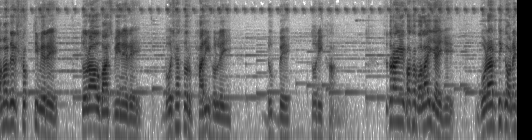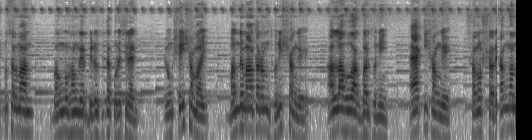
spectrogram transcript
আমাদের শক্তি মেরে, তোরাও বাঁচবি নে রে। বোঝা তোর ভারী হলেই ডুববে তরি খান। সুতরাং এই কথা বলাই যায় যে, গোড়ার দিকে অনেক মুসলমান বঙ্গভঙ্গের বিরোধিতা করেছিলেন এবং সেই সময় বন্দে মাতারম ধ্বনির সঙ্গে আল্লাহু আকবর ধ্বনি একই সঙ্গে সমস্যার সঙ্গম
